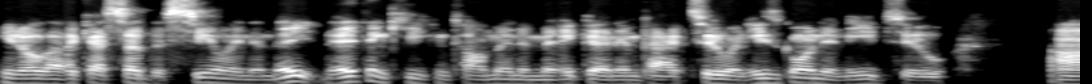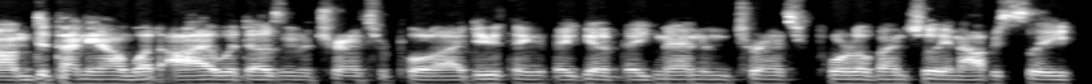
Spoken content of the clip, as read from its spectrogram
you know, like I said, the ceiling, and they, they think he can come in and make an impact too. And he's going to need to, um, depending on what Iowa does in the transfer portal. I do think they get a big man in the transfer portal eventually. And obviously,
